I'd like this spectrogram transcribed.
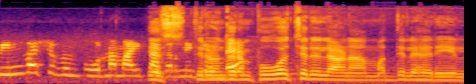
പിൻവശവും പൂർണമായി തകർന്നിട്ടുണ്ട്. തിരുവനന്തപുരം പൂവച്ചലിലാണ് മദ്യലഹരിയിൽ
